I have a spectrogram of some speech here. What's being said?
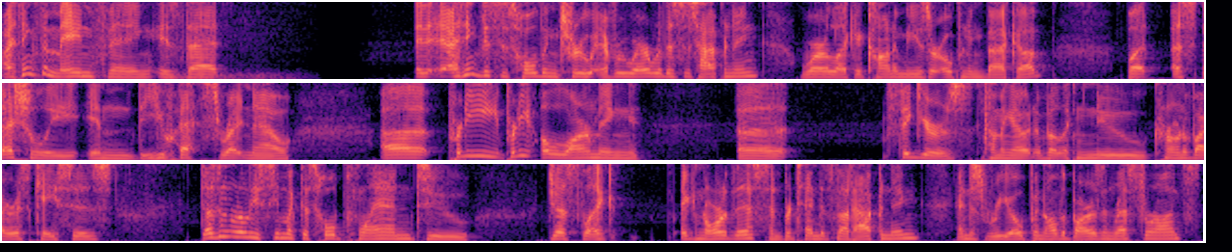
I think the main thing is that I think this is holding true everywhere where this is happening, where like economies are opening back up, but especially in the U.S. right now, uh, pretty pretty alarming uh, figures coming out about like new coronavirus cases. Doesn't really seem like this whole plan to just like ignore this and pretend it's not happening and just reopen all the bars and restaurants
